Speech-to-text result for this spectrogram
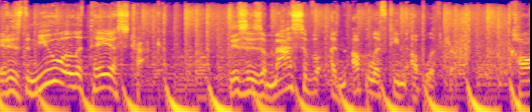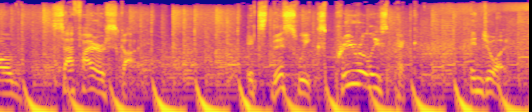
It is the new Eletheus track. This is a massive and uplifting uplifter called Sapphire Sky. It's this week's pre release pick. Enjoy.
